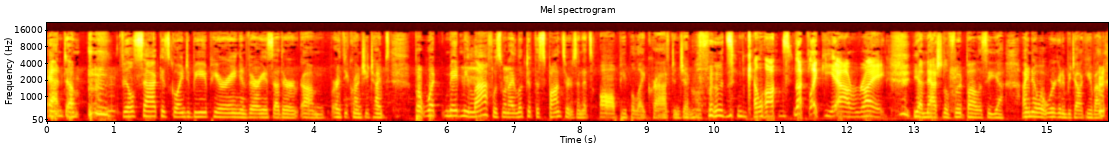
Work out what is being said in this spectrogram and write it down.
And um, Vilsack is going to be appearing and various other um, earthy, crunchy types. But what made me laugh was when I looked at the sponsors, and it's all people like Kraft and General Foods and Kellogg's. And I'm like, yeah, right. Yeah, National Food Policy. Yeah, I know what we're going to be talking about.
